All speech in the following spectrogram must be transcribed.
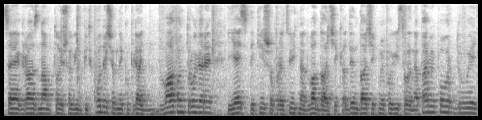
Це якраз нам той, що він підходить, щоб не купляти два контролери. Є такі, що працюють на два датчики. Один датчик ми повісили на перший поверх, другий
